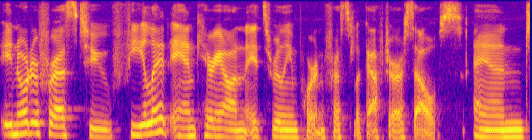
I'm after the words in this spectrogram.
in order for us to feel it and carry on, it's really important for us to look after ourselves. And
